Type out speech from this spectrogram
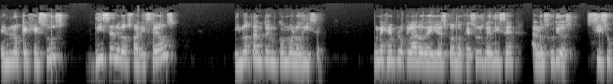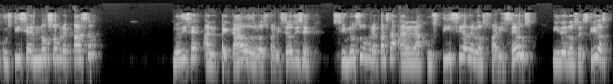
en lo que Jesús dice de los fariseos y no tanto en cómo lo dice. Un ejemplo claro de ello es cuando Jesús le dice a los judíos, si su justicia no sobrepasa, no dice al pecado de los fariseos, dice, si no sobrepasa a la justicia de los fariseos y de los escribas.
